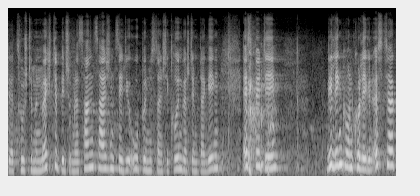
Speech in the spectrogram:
Wer zustimmen möchte, bitte ich um das Handzeichen. CDU, BÜNDNIS 90 die GRÜNEN. Wer stimmt dagegen? SPD, DIE LINKE und Kollegin Öztürk.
